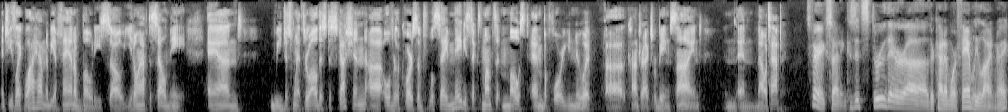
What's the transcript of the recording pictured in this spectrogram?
and she's like, well, I happen to be a fan of Bodie, so you don't have to sell me, and we just went through all this discussion uh, over the course of, we'll say, maybe six months at most, and before you knew it, uh, contracts were being signed and, and now it's happening. It's very exciting because it's through their uh, their kind of more family line, right?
